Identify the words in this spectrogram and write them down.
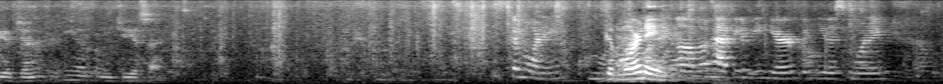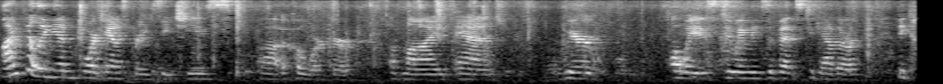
we have Jennifer here from GSA. Good morning. Good morning. Um, I'm happy to be here with you this morning. I'm filling in for Janice Bracy. She's uh, a coworker of mine, and we're always doing these events together.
